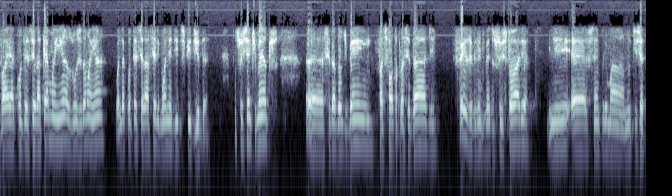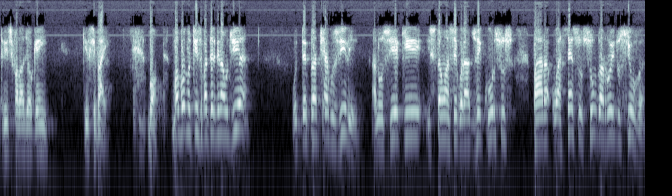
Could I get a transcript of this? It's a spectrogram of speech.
Vai acontecer até amanhã, às 11 da manhã, quando acontecerá a cerimônia de despedida. Seus sentimentos, eh, cidadão de bem, faz falta para a cidade, fez evidentemente sua história e é sempre uma notícia triste falar de alguém que se vai. Bom, uma boa notícia para terminar o dia. O deputado Tiago Zilli anuncia que estão assegurados recursos para o acesso sul do Arroio do Silva.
